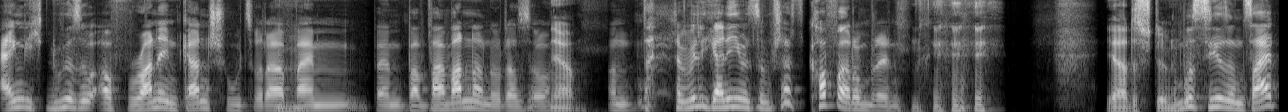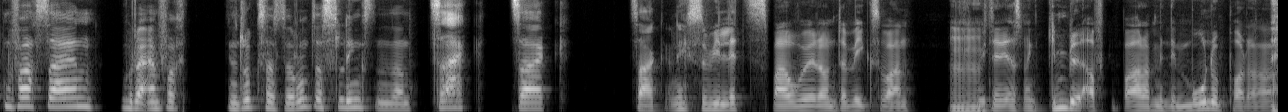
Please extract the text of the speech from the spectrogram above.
Eigentlich nur so auf Run-and-Gun-Shoots oder Mhm. beim, beim, beim Wandern oder so. Ja. Und da will ich gar nicht mit so einem scheiß Koffer rumrennen. ja, das Da stimmt. muss hier so ein Seitenfach sein, wo du einfach den Rucksack so runterslingst und dann zack, zack, zack. Nicht so wie letztes Mal, wo wir da unterwegs waren. Wo Mhm. ich dann erstmal ein Gimbal aufgebaut habe mit dem Monopod. Dann,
